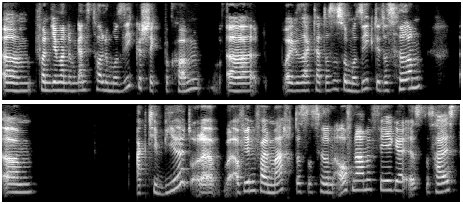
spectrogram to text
ähm, von jemandem ganz tolle Musik geschickt bekommen, äh, wo er gesagt hat, das ist so Musik, die das Hirn ähm, aktiviert oder auf jeden Fall macht, dass das Hirn aufnahmefähiger ist. Das heißt,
